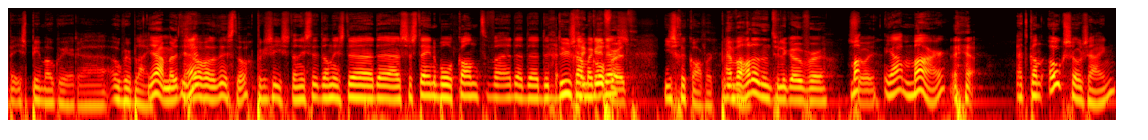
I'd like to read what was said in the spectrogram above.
Is Pim ook weer, eh, ook weer blij. Ja, maar dat is Hè? wel wat het is, toch? Precies, dan is de, dan is de, de sustainable kant, de, de, de duurzame ridders, die is gecoverd. En we hadden het natuurlijk over... Ma- Sorry. Ja, maar ja. het kan ook zo zijn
